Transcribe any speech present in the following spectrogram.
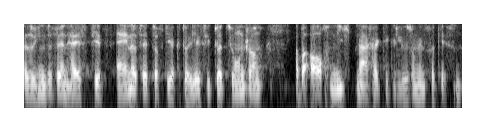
Also insofern heißt es jetzt einerseits auf die aktuelle Situation schauen, aber auch nicht nachhaltige Lösungen vergessen.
